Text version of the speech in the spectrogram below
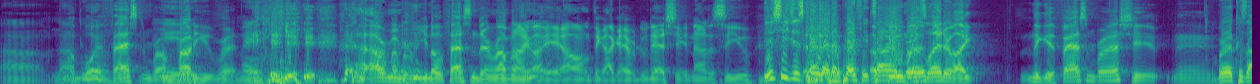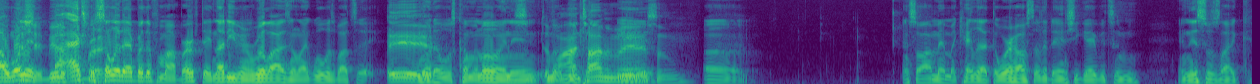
Um, My boy doing- fasting, bro. I'm Yeah, proud of you, bro. man. I remember, you know, fasting during Ramadan. Like, oh yeah, I don't think I can ever do that shit. Now to see you This shit just came at a perfect time. a few bro. months later, like nigga fasting, bro. That shit, man. bro. Because I wanted, I asked for bro. Solo that, Brother for my birthday, not even realizing like what was about to, you Yeah. know, that was coming on, and then you know, Divine timing, man. yeah. Some- Um, and so I met Michaela at the warehouse the other day, and she gave it to me, and this was like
